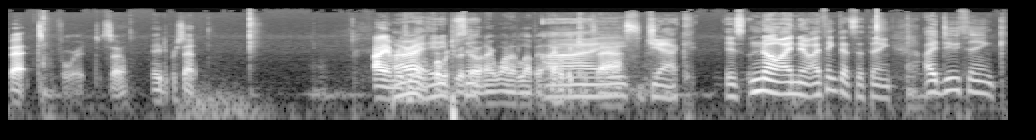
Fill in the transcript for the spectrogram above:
bet for it. So eighty percent. I am All really right, looking forward to it though, and I want to love it. I hope it kicks ass. Jack is no, I know. I think that's the thing. I do think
